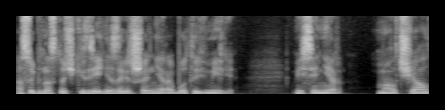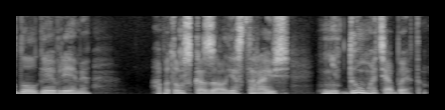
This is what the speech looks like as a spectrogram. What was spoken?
особенно с точки зрения завершения работы в мире. Миссионер молчал долгое время, а потом сказал, я стараюсь не думать об этом.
